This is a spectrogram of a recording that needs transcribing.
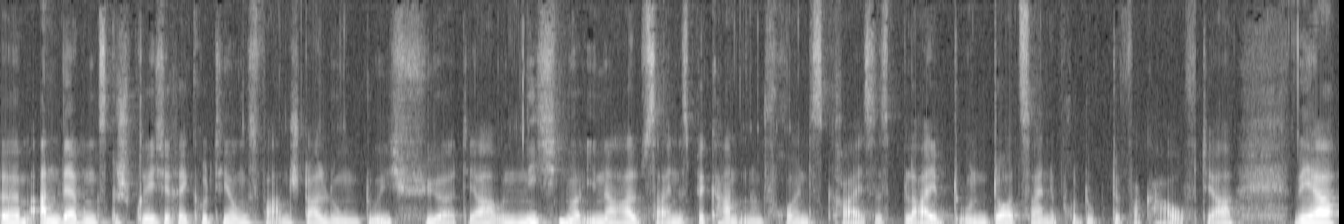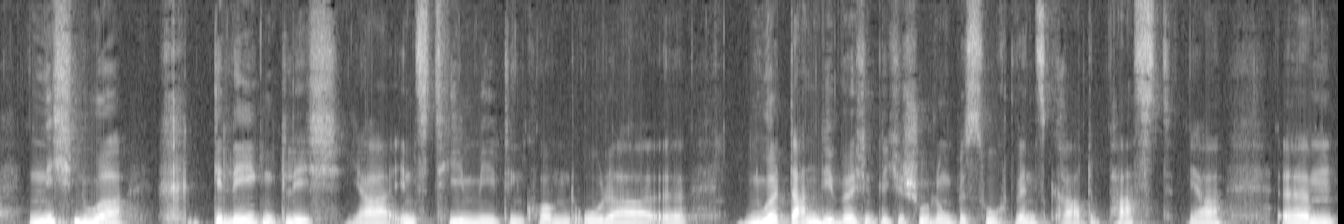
ähm, Anwerbungsgespräche, Rekrutierungsveranstaltungen durchführt, ja, und nicht nur innerhalb seines Bekannten- und Freundeskreises bleibt und dort seine Produkte verkauft, ja, wer nicht nur gelegentlich, ja, ins Teammeeting kommt oder äh, nur dann die wöchentliche Schulung besucht, wenn es gerade passt, ja, ähm,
